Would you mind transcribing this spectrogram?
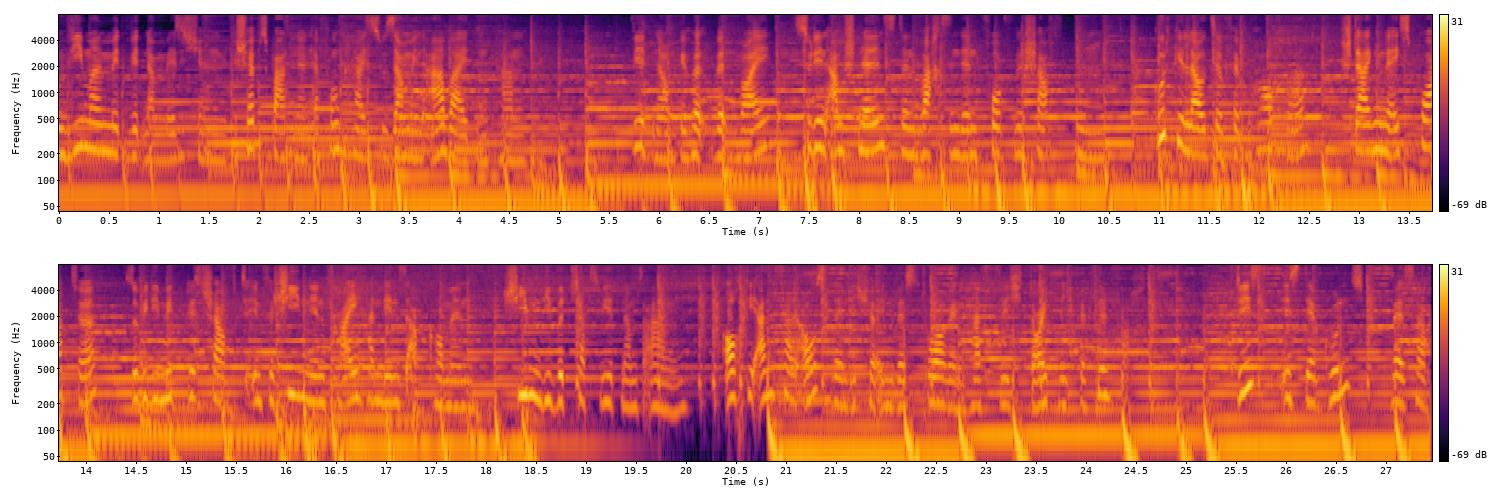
und wie man mit vietnamesischen Geschäftspartnern erfolgreich zusammenarbeiten kann. Vietnam gehört weltweit zu den am schnellsten wachsenden Volkswirtschaften. Gut gelaunte Verbraucher, steigende Exporte sowie die Mitgliedschaft in verschiedenen Freihandelsabkommen schieben die Wirtschaft Vietnams an. Auch die Anzahl ausländischer Investoren hat sich deutlich vervielfacht. Dies ist der Grund, weshalb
